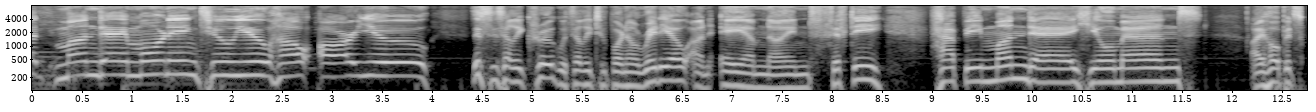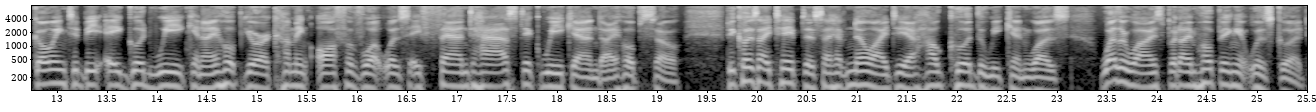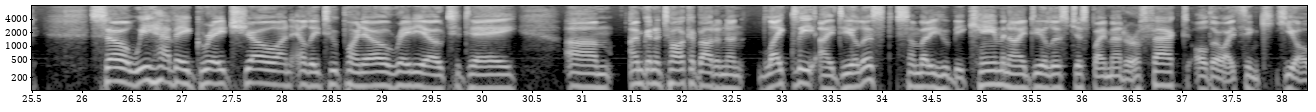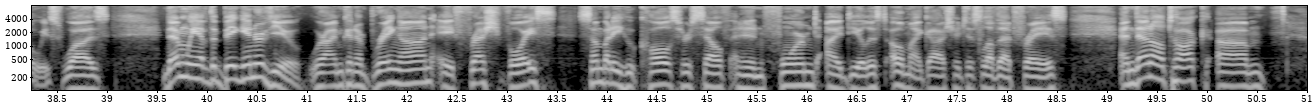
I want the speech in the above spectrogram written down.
Good Monday morning to you. How are you? This is Ellie Krug with Ellie 2.0 Radio on AM 950. Happy Monday, humans. I hope it's going to be a good week, and I hope you are coming off of what was a fantastic weekend. I hope so. Because I taped this, I have no idea how good the weekend was weather-wise, but I'm hoping it was good. So we have a great show on Ellie 2.0 radio today. Um, I'm going to talk about an unlikely idealist, somebody who became an idealist just by matter of fact, although I think he always was. Then we have the big interview where I'm going to bring on a fresh voice, somebody who calls herself an informed idealist. Oh my gosh, I just love that phrase. And then I'll talk um,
